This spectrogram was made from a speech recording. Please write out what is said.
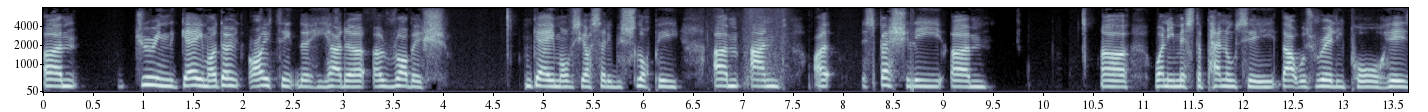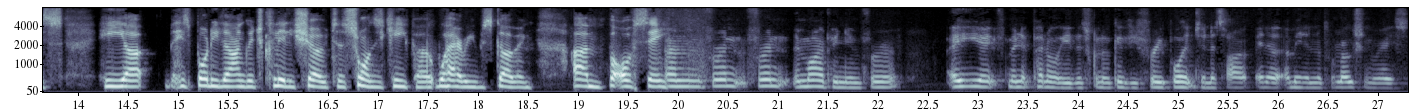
um, during the game, I don't. I think that he had a, a rubbish game. Obviously, I said he was sloppy, um, and I, especially um, uh, when he missed a penalty, that was really poor. His he uh, his body language clearly showed to Swansea keeper where he was going. Um, but obviously, and for an, for an, in my opinion, for 88th minute penalty that's going to give you three points in a time in a I mean in a promotion race.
